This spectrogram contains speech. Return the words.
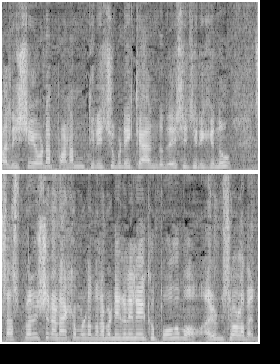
പലിശയോടെ പണം തിരിച്ചുപിടിക്കാൻ നിർദ്ദേശിച്ചിരിക്കുന്നു. സസ്പെൻഷൻ അടക്കമുള്ള നടപടികളിലേക്ക് പോകുമോ? അരുൺ സോളമൻ.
